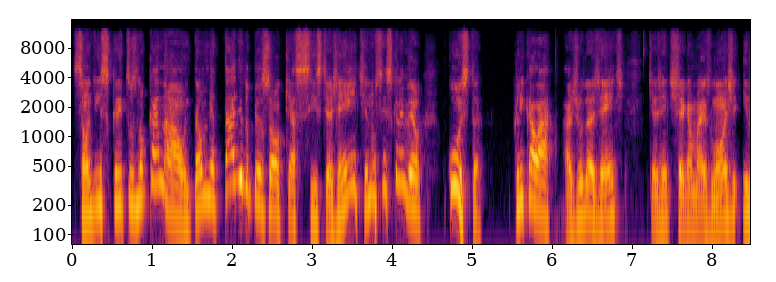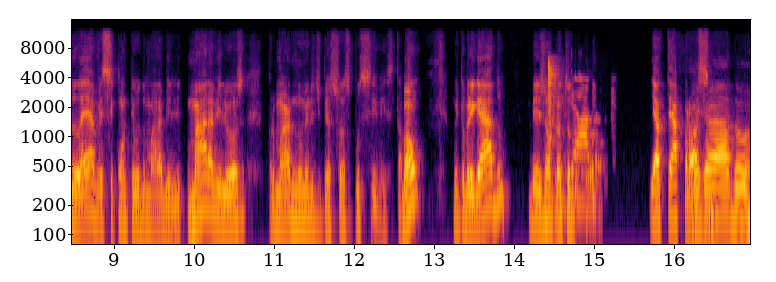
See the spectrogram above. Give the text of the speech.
são de inscritos no canal. Então metade do pessoal que assiste a gente não se inscreveu. Custa. Clica lá, ajuda a gente, que a gente chega mais longe e leva esse conteúdo maravilhoso para o maior número de pessoas possíveis, tá bom? Muito obrigado. Beijão para todo mundo. E até a próxima. Obrigado.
